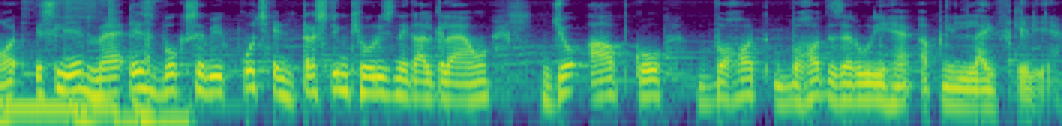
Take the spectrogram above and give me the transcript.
और इसलिए मैं इस बुक से भी कुछ इंटरेस्टिंग थ्योरीज निकाल के लाया हूँ, जो आपको बहुत बहुत ज़रूरी हैं अपनी लाइफ के लिए।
